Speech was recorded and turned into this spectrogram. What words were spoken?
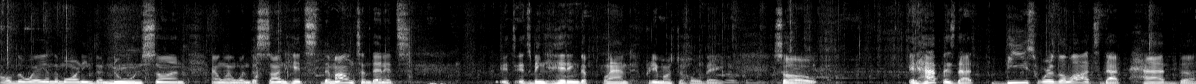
all the way in the morning, the noon sun, and when, when the sun hits the mountain, then it's it's, it's been hitting the plant pretty much the whole day. So it happens that these were the lots that had the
